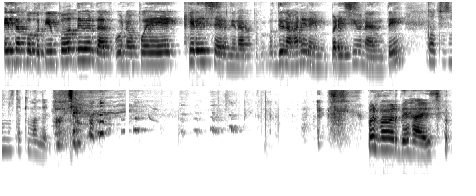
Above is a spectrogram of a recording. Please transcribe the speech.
en tan poco tiempo, de verdad, uno puede crecer de una, de una manera impresionante. Tacho, se me está quemando el pollo. Por favor, deja eso.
